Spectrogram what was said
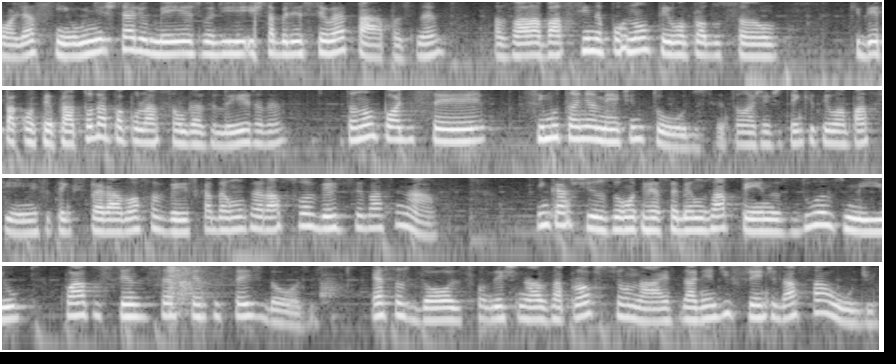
Olha, assim, o Ministério mesmo ele estabeleceu etapas, né? A vacina, por não ter uma produção que dê para contemplar toda a população brasileira, né? Então não pode ser simultaneamente em todos. Então a gente tem que ter uma paciência, tem que esperar a nossa vez, cada um terá a sua vez de se vacinar. Em Caxias, ontem recebemos apenas 2.466 doses. Essas doses foram destinadas a profissionais da linha de frente da saúde,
